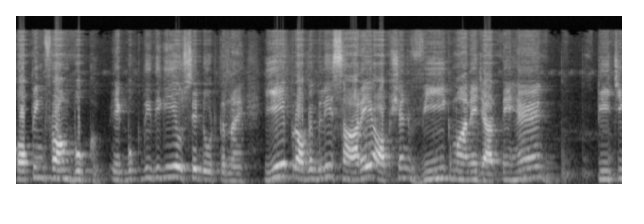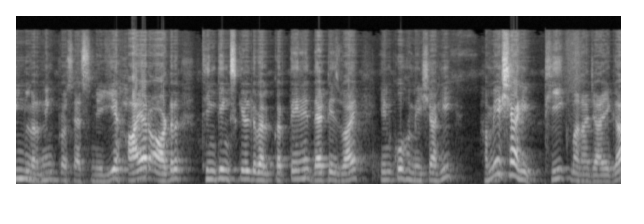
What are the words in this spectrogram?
कॉपिंग फ्रॉम बुक एक बुक दी दी गई है उससे नोट करना है। ये प्रॉबेबली सारे ऑप्शन वीक माने जाते हैं टीचिंग लर्निंग प्रोसेस में। ये higher order thinking skill develop करते हैं। दैट इज़ वाई इनको हमेशा ही हमेशा ही ठीक माना जाएगा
